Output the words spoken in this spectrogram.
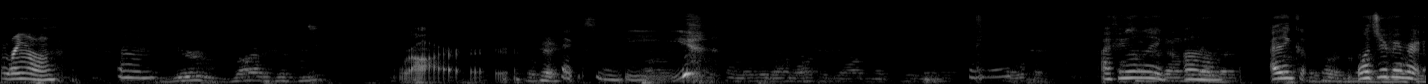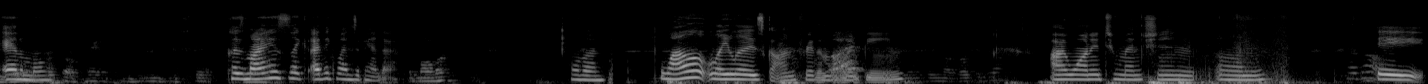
Ring. Um, Your driver just beat. Rawr. Okay. XD. I feel like I don't know. I think What's your favorite animal? That's our pants and jeans and stuff. Because mine is like I think mine's a panda. Hey, mama. Hold on. While Layla is gone for the moment being, I wanted to mention um a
